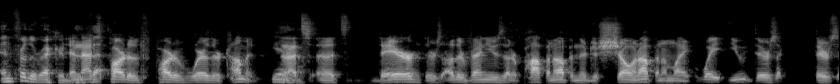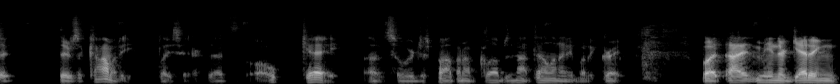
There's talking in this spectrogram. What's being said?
and for the record and that's va- part of part of where they're coming. Yeah. that's uh, it's there. There's other venues that are popping up, and they're just showing up, and I'm like, wait, you there's a there's a there's a comedy place here. That's okay. Uh, so we're just popping up clubs and not telling anybody. Great, but I mean, they're getting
